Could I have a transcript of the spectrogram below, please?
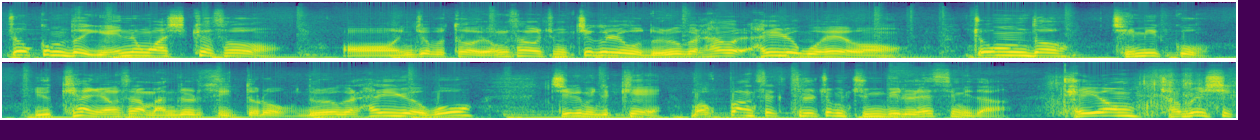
조금 더 예능화 시켜서 어, 이제부터 영상을 좀 찍으려고 노력을 하, 하려고 해요. 좀 더 재밌고 유쾌한 영상을 만들 수 있도록 노력을 하려고 지금 이렇게 먹방 세트를 좀 준비를 했습니다. 대형 접이식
